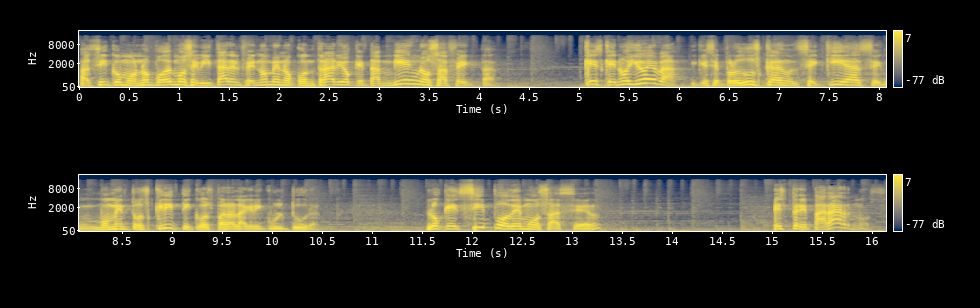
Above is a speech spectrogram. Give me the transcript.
Así como no podemos evitar el fenómeno contrario que también nos afecta, que es que no llueva y que se produzcan sequías en momentos críticos para la agricultura. Lo que sí podemos hacer es prepararnos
